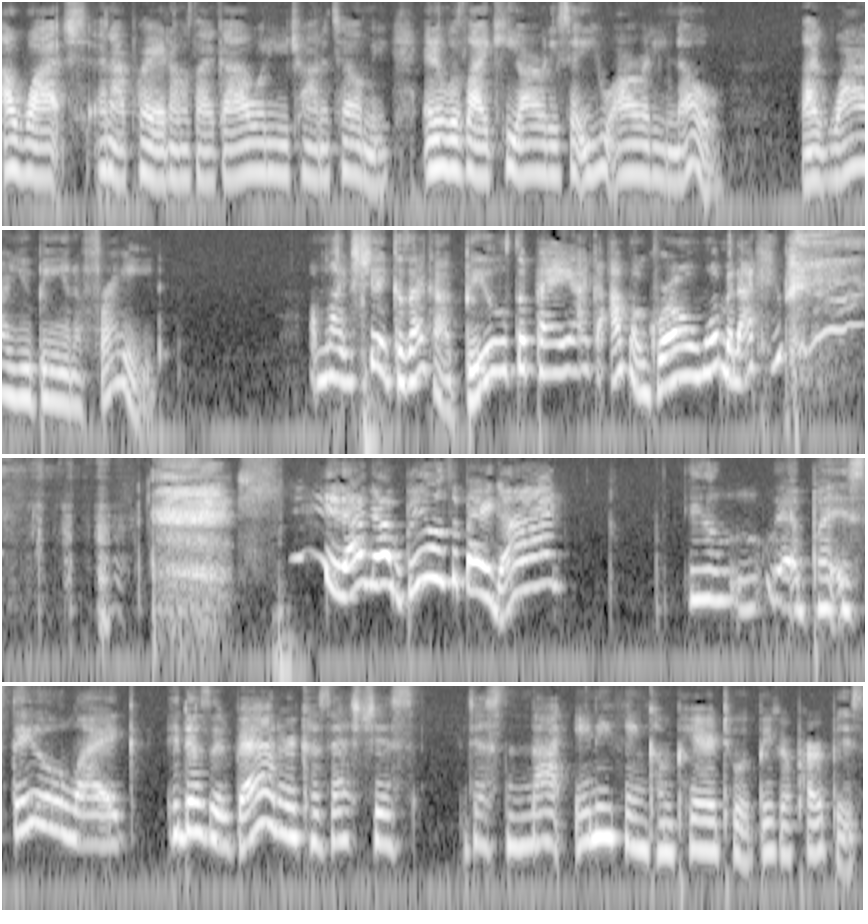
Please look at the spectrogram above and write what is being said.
I watched and I prayed. And I was like, God, what are you trying to tell me? And it was like He already said, You already know. Like, why are you being afraid? I'm like, shit, because I got bills to pay. I got, I'm a grown woman. I can't. shit, I got bills to pay, God. But it's still like, it doesn't matter because that's just just not anything compared to a bigger purpose.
